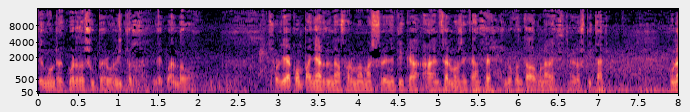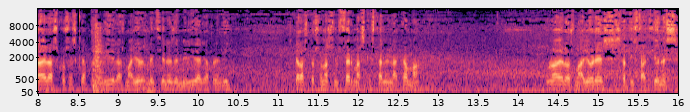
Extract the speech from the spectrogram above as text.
tengo un recuerdo súper bonito de cuando solía acompañar de una forma más frenética a enfermos de cáncer, lo he contado alguna vez en el hospital. Una de las cosas que aprendí, de las mayores lecciones de mi vida que aprendí, es que a las personas enfermas que están en la cama, una de las mayores satisfacciones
